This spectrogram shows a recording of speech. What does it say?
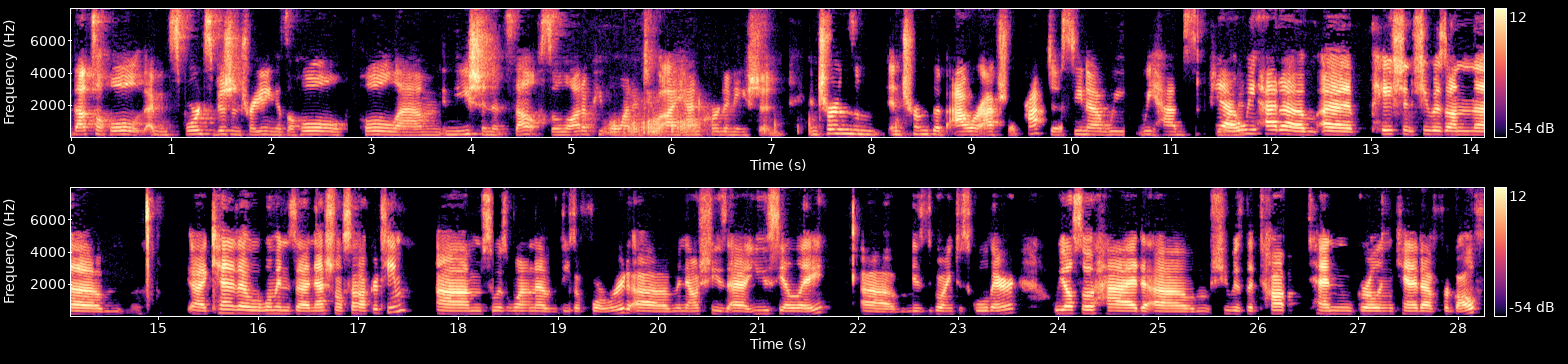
that's a whole i mean sports vision training is a whole whole um, niche in itself. So a lot of people want to do eye-hand coordination. In terms of in terms of our actual practice you know we we had yeah we had um, a patient she was on the uh, canada women's uh, national soccer team um, so was one of these forward, um, and now she's at UCLA. Um, is going to school there. We also had um, she was the top ten girl in Canada for golf.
